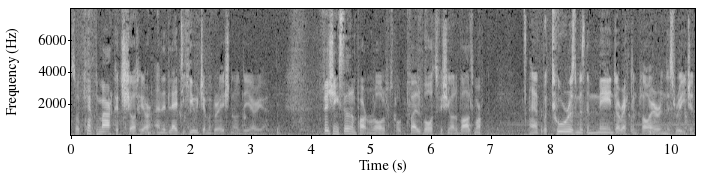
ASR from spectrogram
So it kept the markets shut here, and it led to huge immigration out of the area. Fishing still an important role. It's about 12 boats fishing out of Baltimore. Uh, but tourism is the main direct employer in this region.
